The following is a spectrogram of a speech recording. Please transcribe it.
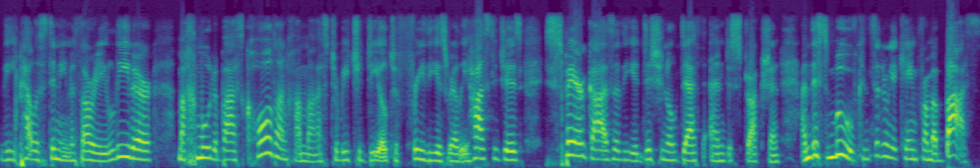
the Palestinian Authority leader, Mahmoud Abbas, called on Hamas to reach a deal to free the Israeli hostages, spare Gaza the additional death and destruction. And this move, considering it came from Abbas,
